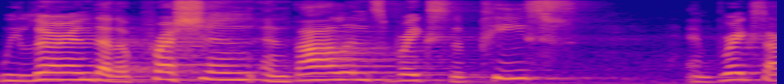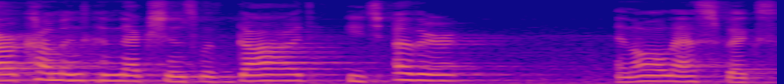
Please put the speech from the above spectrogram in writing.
We learn that oppression and violence breaks the peace and breaks our common connections with God, each other, and all aspects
